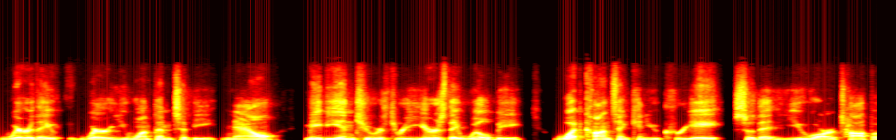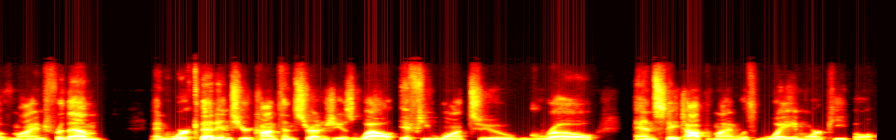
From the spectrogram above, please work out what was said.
where they where you want them to be now maybe in two or three years they will be what content can you create so that you are top of mind for them and work that into your content strategy as well if you want to grow and stay top of mind with way more people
